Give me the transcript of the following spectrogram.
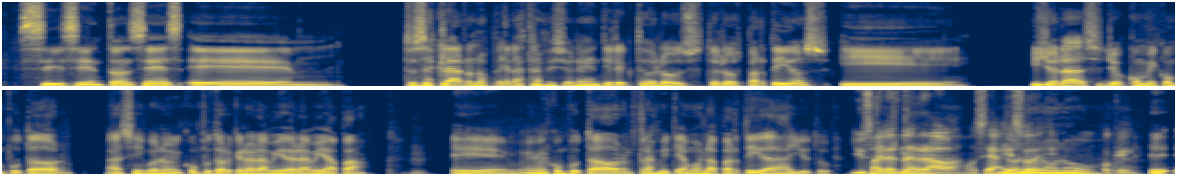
Sí, sí, entonces, eh, entonces claro, nos pedían las transmisiones en directo de los, de los partidos y, y yo las, yo con mi computador, así, bueno, mi computador que no era mío, era mi papá, Ujú. eh, en el computador transmitíamos la partida a YouTube. Y usted las narraba, o sea, no, eso... no, no, no. Ok. Eh, eh,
